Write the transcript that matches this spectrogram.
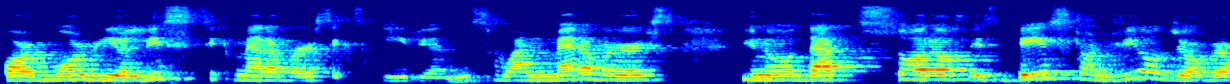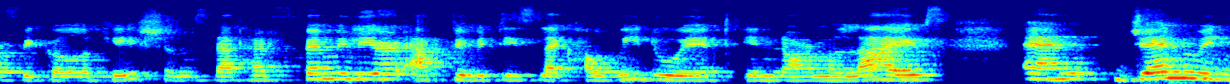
for more realistic metaverse experience. One metaverse you know that sort of is based on real geographical locations that have familiar activities like how we do it in normal lives and genuine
